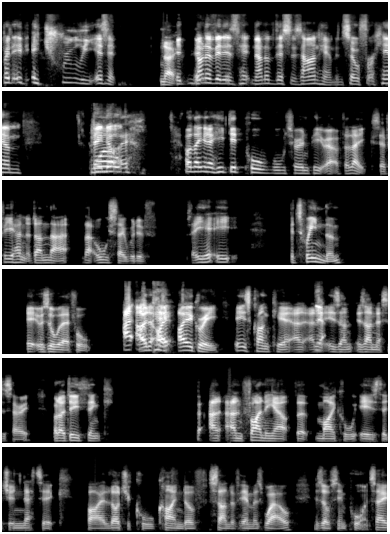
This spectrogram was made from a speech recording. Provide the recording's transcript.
But it it truly isn't. No, It, it- none of it is. None of this is on him. And so for him, I well, know although you know he did pull Walter and Peter out of the lake, so if he hadn't have done that, that also would have. So he, he between them, it was all their fault. I, I, okay. I, I agree. It is clunky and, and Yeah. it is un, is unnecessary. But I do think, and, and finding out that Michael is the genetic, biological kind of son of him as well is obviously important. So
